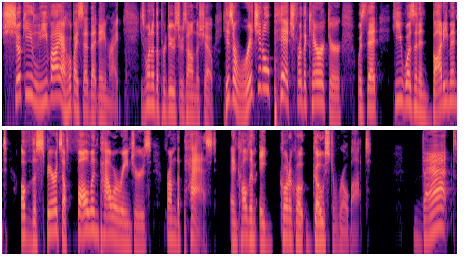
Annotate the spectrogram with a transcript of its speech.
Shuki Levi, I hope I said that name right. He's one of the producers on the show. His original pitch for the character was that he was an embodiment of the spirits of fallen Power Rangers from the past and called him a quote unquote ghost robot. That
